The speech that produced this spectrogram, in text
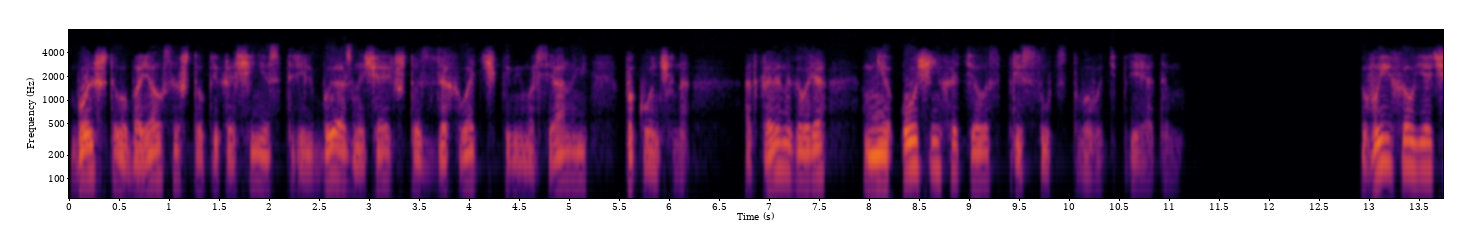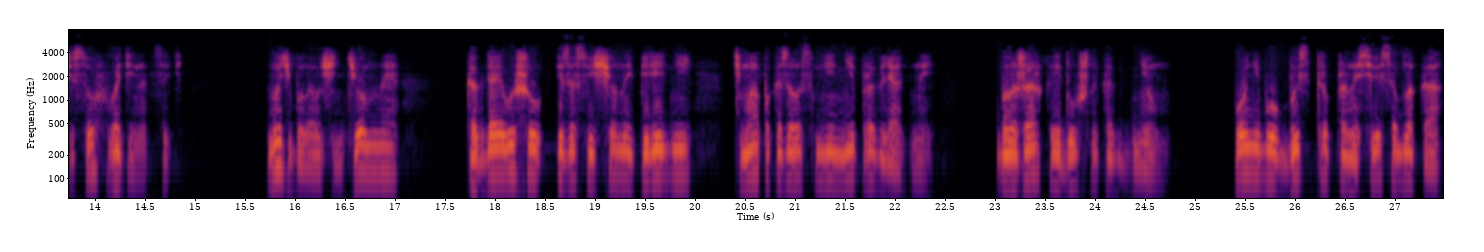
Больше того, боялся, что прекращение стрельбы означает, что с захватчиками-марсианами покончено. Откровенно говоря, мне очень хотелось присутствовать при этом. Выехал я часов в одиннадцать. Ночь была очень темная. Когда я вышел из освещенной передней, тьма показалась мне непроглядной. Было жарко и душно, как днем. По небу быстро проносились облака,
